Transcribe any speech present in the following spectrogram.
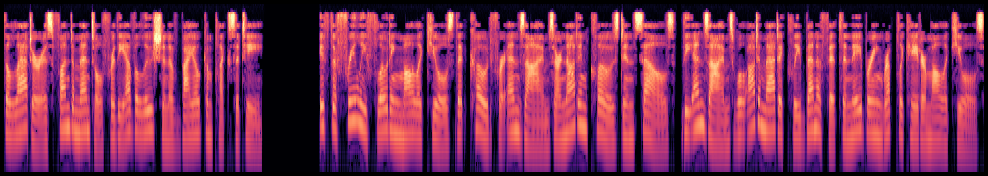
the latter is fundamental for the evolution of biocomplexity. If the freely floating molecules that code for enzymes are not enclosed in cells, the enzymes will automatically benefit the neighboring replicator molecules.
